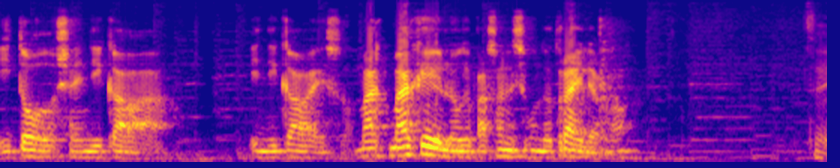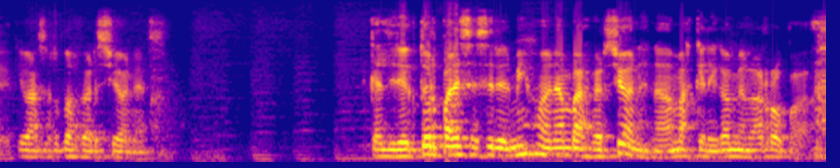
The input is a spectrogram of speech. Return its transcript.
y todo ya indicaba, indicaba eso. Más, más que lo que pasó en el segundo tráiler, ¿no? Sí. Que iba a ser dos versiones. Que el director parece ser el mismo en ambas versiones, nada más que le cambian la ropa.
